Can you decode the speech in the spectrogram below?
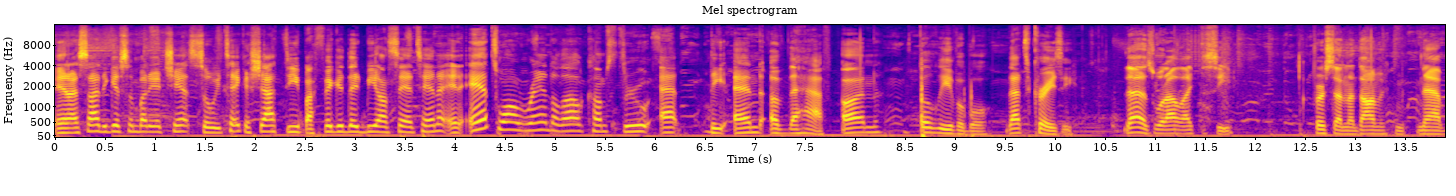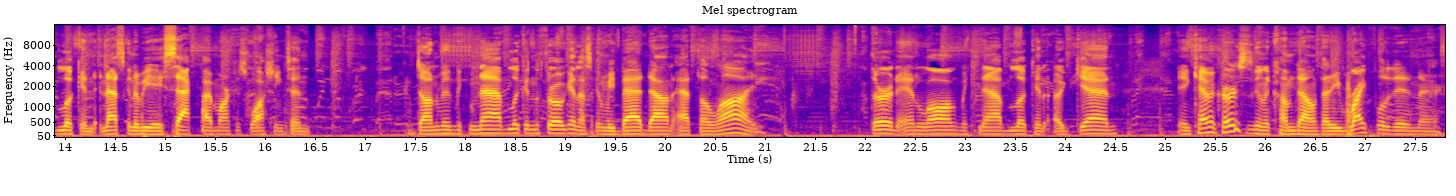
And I decided to give somebody a chance, so we take a shot deep. I figured they'd be on Santana, and Antwaan Randle comes through at the end of the half. Unbelievable. That's crazy. That is what I like to see. First down on Donovan McNabb looking, and that's going to be a sack by Marcus Washington. Donovan McNabb looking to throw again. That's going to be bad down at the line. Third and long. McNabb looking again. And Kevin Curtis is going to come down with that. He rifled it in there.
